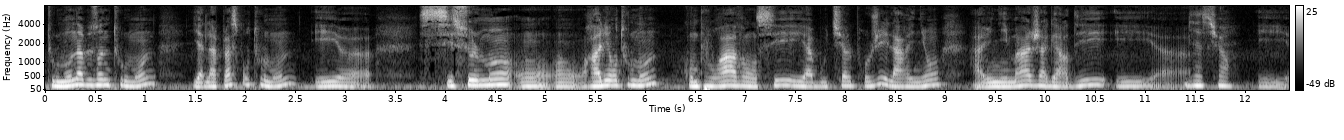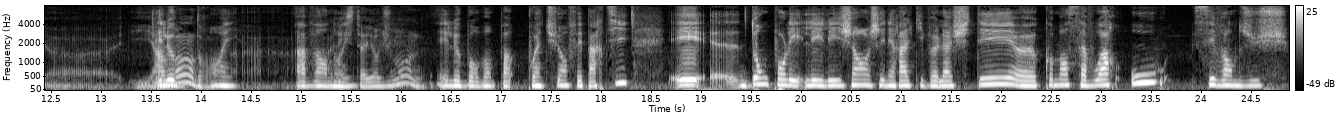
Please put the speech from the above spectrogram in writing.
Tout le monde a besoin de tout le monde. Il y a de la place pour tout le monde. Et euh, c'est seulement en, en ralliant tout le monde qu'on pourra avancer et aboutir le projet. Et la Réunion a une image à garder et, euh, Bien sûr. et, euh, et à le- vendre oui. À, oui. l'extérieur du monde. Et le Bourbon pointu en fait partie. Et euh, donc pour les, les, les gens en général qui veulent acheter, euh, comment savoir où c'est vendu?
